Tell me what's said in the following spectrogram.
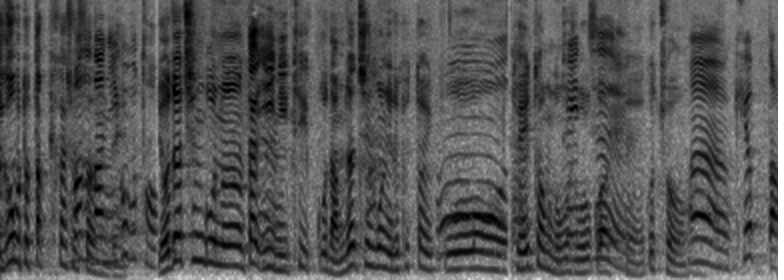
이거부터 딱 픽하셨었는데 맞아, 난 이거부터. 여자친구는 딱 이 니트 입고 남자친구는 이렇게 떠 있고 오, 데이트하면 너무 데이트. 좋을 것 같아. 그렇죠? 네, 귀엽다.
